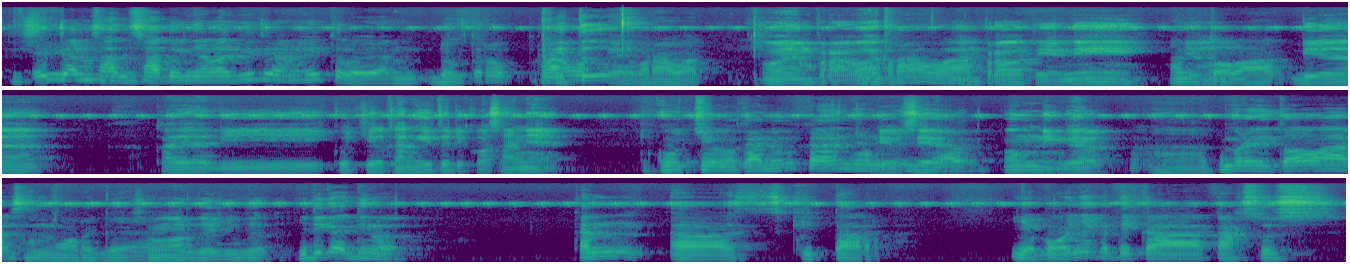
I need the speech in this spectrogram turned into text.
itu yang satu satunya lagi tuh yang itu loh yang dokter perawat Itu- ya perawat Oh yang perawat, Yang perawat. yang perawat ini, Yang yang ditolak. dia kayak dikucilkan gitu di kosannya, dikucilkan bukan yang diusir. meninggal Oh meninggal, Nah, kemudian ditolak sama warga sama warga juga. jadi kayak gini loh kan eh, sekitar ya pokoknya ketika kasus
